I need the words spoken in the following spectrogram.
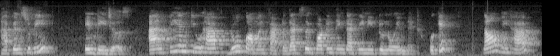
happens to be integers. And P and Q have no common factor. That's the important thing that we need to know in it. Okay. Now we have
